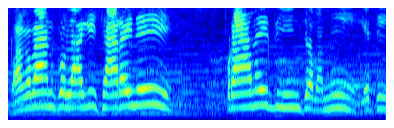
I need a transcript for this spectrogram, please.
भगवान्को लागि साह्रै नै प्राणै दिइन्छ भन्ने यति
